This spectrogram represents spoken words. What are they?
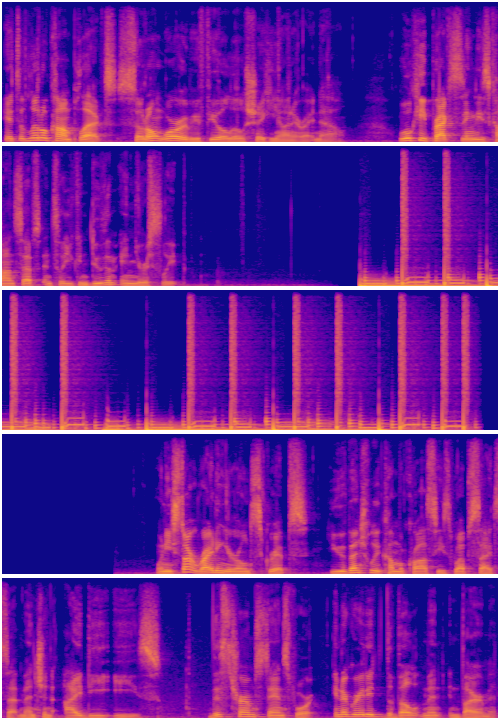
It's a little complex, so don't worry if you feel a little shaky on it right now. We'll keep practicing these concepts until you can do them in your sleep. When you start writing your own scripts, you eventually come across these websites that mention IDEs. This term stands for Integrated Development Environment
